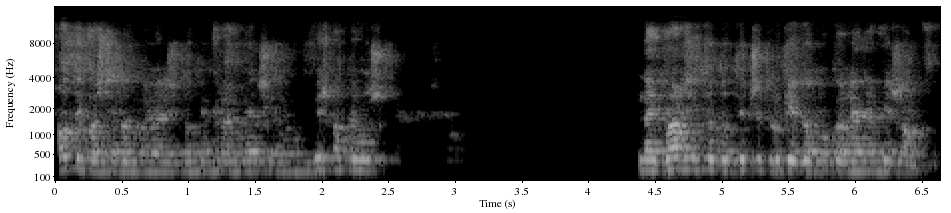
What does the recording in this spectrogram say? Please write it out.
o tym właśnie rozmawialiśmy, o tym fragmencie. On mówi, wiesz Mateusz, najbardziej to dotyczy drugiego pokolenia wierzących.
